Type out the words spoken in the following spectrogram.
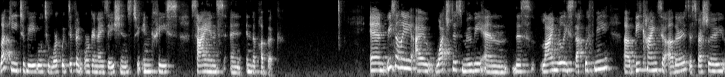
lucky to be able to work with different organizations to increase science in the public. And recently I watched this movie and this line really stuck with me. Uh, be kind to others, especially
